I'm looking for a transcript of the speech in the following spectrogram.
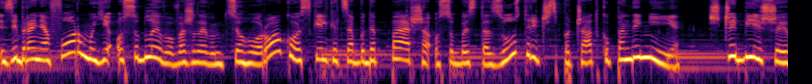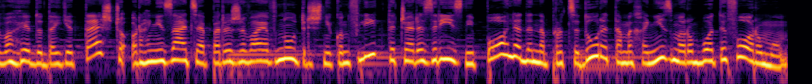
Зібрання форуму є особливо важливим цього року, оскільки це буде перша особиста зустріч з початку пандемії. Ще більшої ваги додає те, що організація переживає внутрішні конфлікти через різні погляди на процедури та механізми роботи форуму.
